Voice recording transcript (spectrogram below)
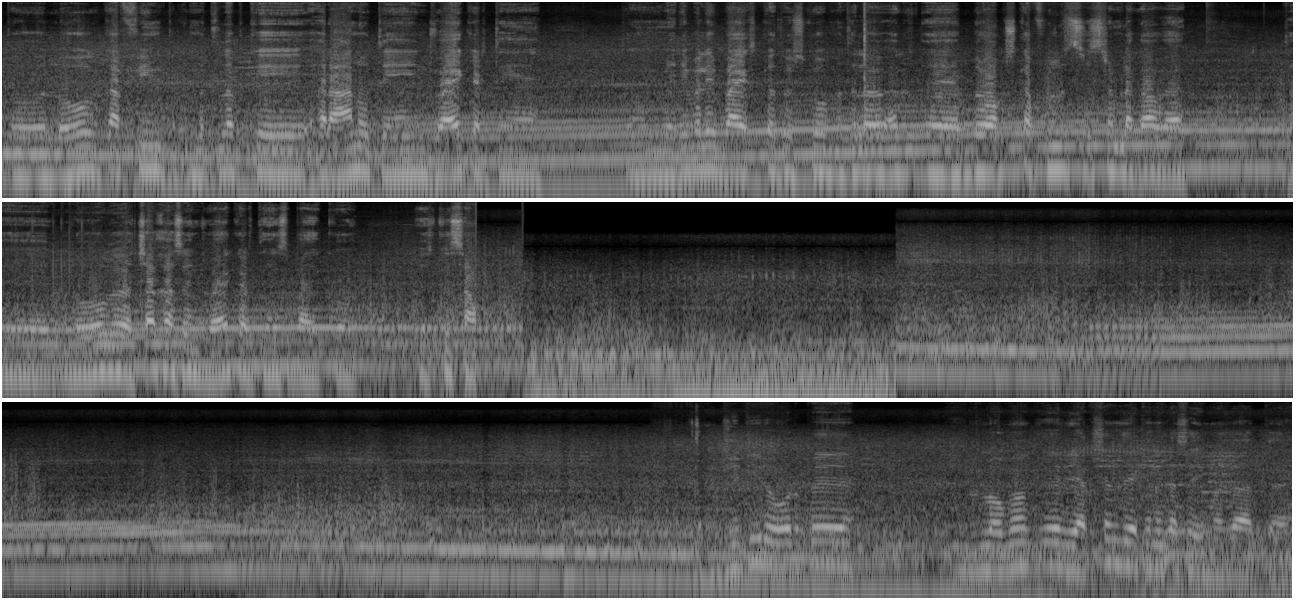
तो लोग काफ़ी मतलब कि हैरान होते हैं इंजॉय करते हैं। तो मेरी वाली बाइक का तो इसको मतलब ब्रॉक्स का फुल सिस्टम लगा हुआ है। तो लोग अच्छा खासा इंजॉय करते हैं इस बाइक को, इसके साउंड जीटी रोड पे लोगों के रिएक्शन देखने का सही मज़ा आता है।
